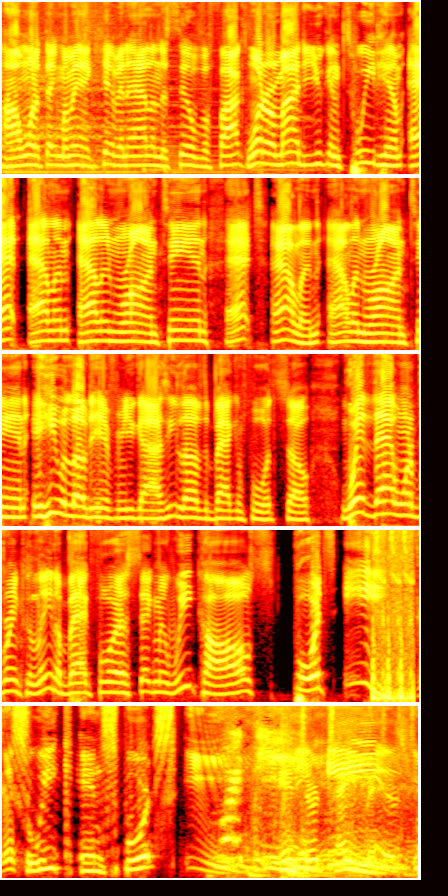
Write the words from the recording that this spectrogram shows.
I want to thank my man Kevin Allen, the Silver Fox. Want to remind you, you can tweet him at Allen Allen Ron 10 at Allen Allen Ron 10. He would love to hear from you guys. He loves the back and forth. So, with that, I want to bring Kalina back for a segment we call Sports E. This week in Sports E. E. Entertainment. for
